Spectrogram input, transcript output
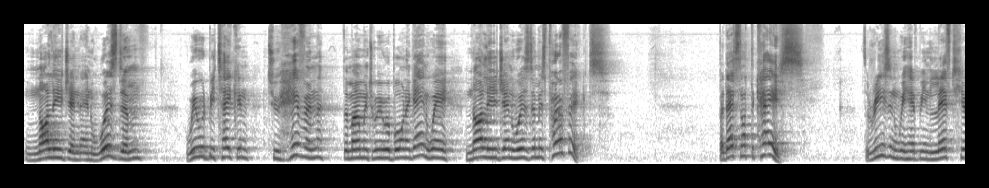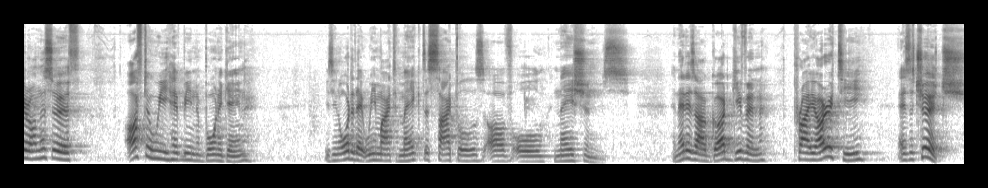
knowledge and, and wisdom, we would be taken to heaven the moment we were born again, where knowledge and wisdom is perfect. But that's not the case. The reason we have been left here on this earth after we have been born again is in order that we might make disciples of all nations. And that is our God given priority as a church.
